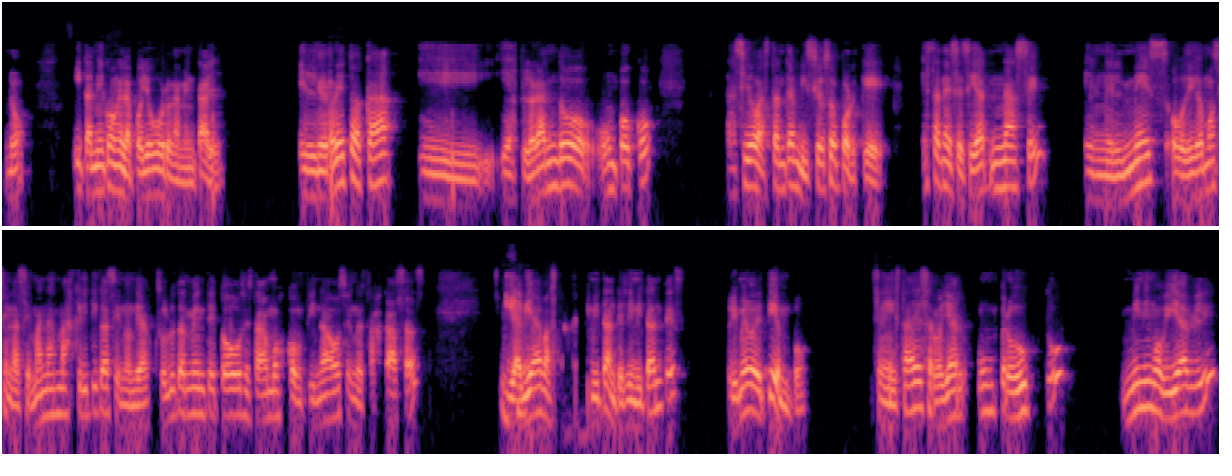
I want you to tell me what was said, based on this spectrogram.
¿no? Y también con el apoyo gubernamental. El reto acá, y, y explorando un poco, ha sido bastante ambicioso porque esta necesidad nace en el mes o digamos en las semanas más críticas en donde absolutamente todos estábamos confinados en nuestras casas y había bastantes limitantes. Limitantes primero de tiempo. Se necesita desarrollar un producto mínimo viable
